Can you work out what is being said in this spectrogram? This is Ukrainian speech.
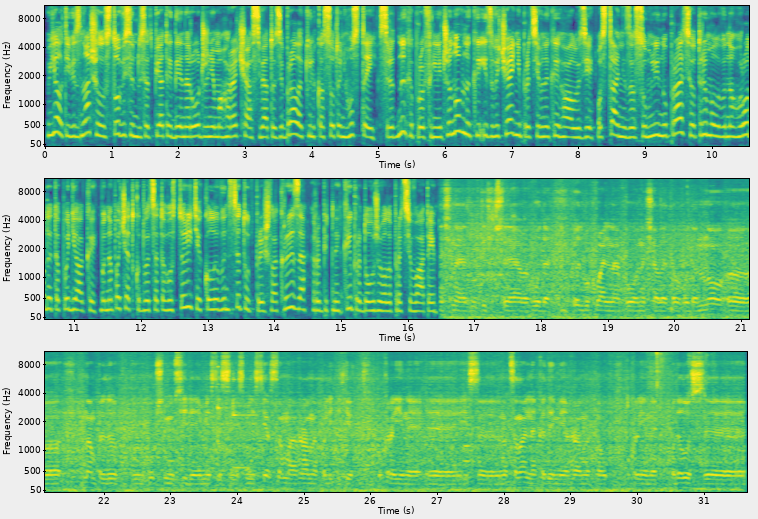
В Ялті відзначили 185-й день народження Магарача. Свято зібрало кілька сотень гостей. Серед них і профільні чиновники, і звичайні працівники галузі. Останні за сумлінну працю отримали винагороди та подяки. Бо на початку ХХ століття, коли в інститут прийшла криза, робітники продовжували працювати. начиная с 2000 года и вот буквально по началу этого года. Но э, нам общими усилиями вместе с, с Министерством аграрной политики Украины э, и с Национальной академией аграрных наук Украины удалось э,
